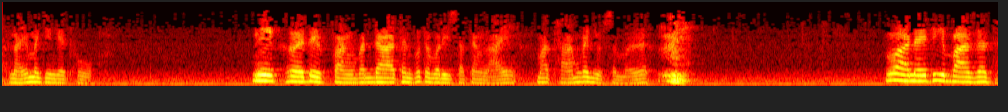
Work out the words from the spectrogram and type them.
บไหนมันจึงจะถูก นี่เคยได้ฟังบรรดาท่านพุทธบริษัททั้งหลาย มาถามกันอยู่เสมอ ว่าในที่บาสถ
